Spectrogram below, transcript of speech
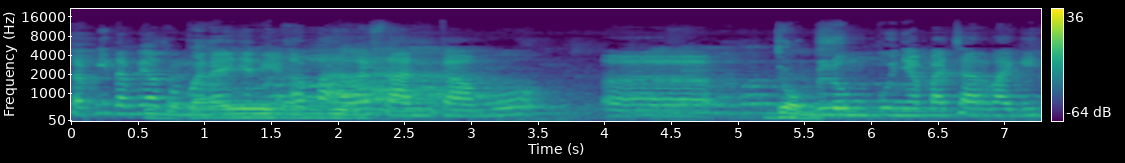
Tapi tapi aku mau nanya nih, apa anjir. alasan kamu eh, Joms. belum punya pacar lagi?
